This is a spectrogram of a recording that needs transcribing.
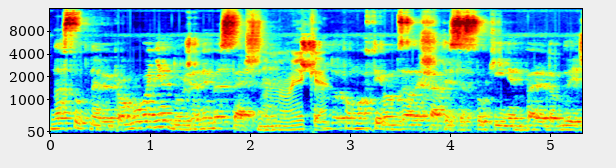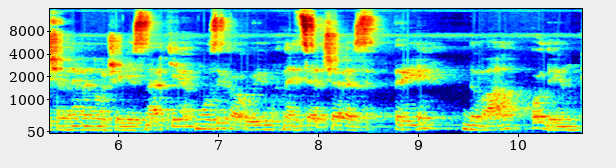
Наступне випробування дуже небезпечне. Ну, яке? Щоб допомогти вам залишатися спокійним перед обличчям неминучої смерті, музика увімкнеться через 3, 2, 1.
